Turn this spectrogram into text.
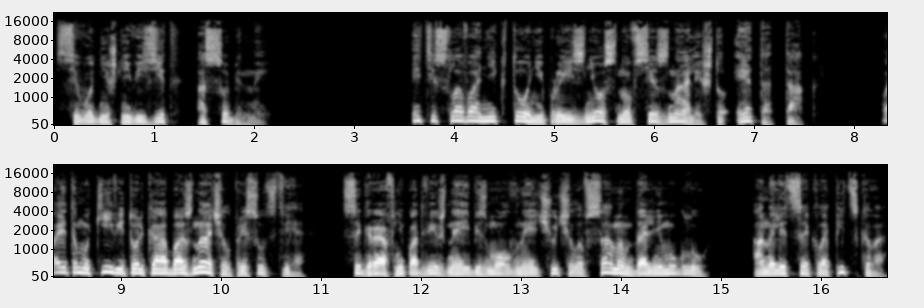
Сегодняшний визит особенный. Эти слова никто не произнес, но все знали, что это так. Поэтому Киви только обозначил присутствие, сыграв неподвижное и безмолвное чучело в самом дальнем углу, а на лице Клопицкого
